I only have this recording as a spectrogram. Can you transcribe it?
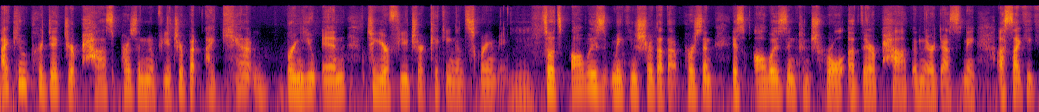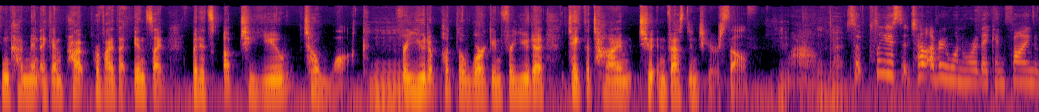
I can predict your past, present, and future, but I can't bring you in to your future kicking and screaming. Mm. So it's always making sure that that person is always in control of their path and their destiny. A psychic can come in again, pro- provide that insight, but it's up to you to walk, mm. for you to put the work in, for you to take the time to invest into yourself. Mm. Wow. So please tell everyone where they can find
